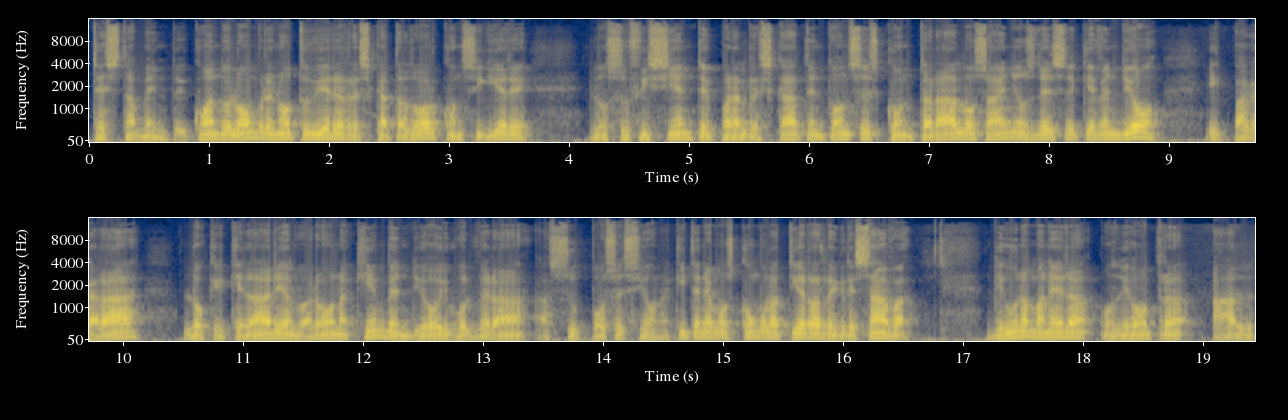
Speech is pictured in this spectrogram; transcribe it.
Testamento. Y cuando el hombre no tuviera rescatador, consiguiere lo suficiente para el rescate, entonces contará los años desde que vendió y pagará lo que quedare al varón a quien vendió y volverá a su posesión. Aquí tenemos cómo la tierra regresaba de una manera o de otra al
